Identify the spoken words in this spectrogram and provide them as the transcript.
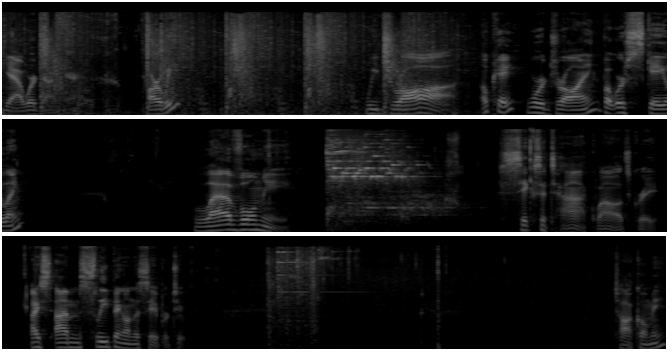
Yeah, we're done here. Are we? We draw. Okay, we're drawing, but we're scaling. Level me. Six attack. Wow, that's great. I, I'm sleeping on the saber tooth. Taco me.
